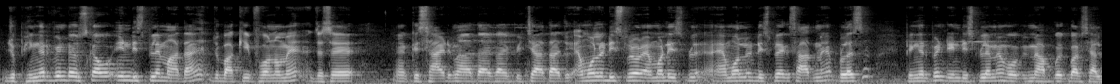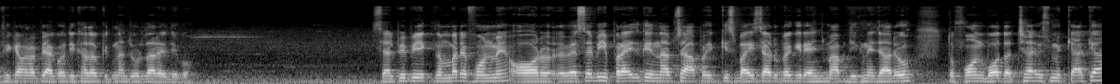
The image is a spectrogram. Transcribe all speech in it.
जो फिंगरप्रिंट है, उसका वो इन डिस्प्ले में आता है, जो बाकी फ़ोनों में, जैसे कि साइड में आता है, कहीं पीछे आता है, जो एमोले डिस्प्ले और एमोले डिस्प्ले एमोले डिस्प्ले के साथ में प्लस फिंगरप्रिंट इन डिस्प्ले में, वो भी मैं आपको एक बार सेल्फी कैमरा पे आकर दिखा दूँ कितना ज़ोरदार है, देखो। सेल्फी भी एक नंबर है फ़ोन में, और वैसे भी प्राइस के हिसाब से आप इक्कीस बाईस हज़ार रुपये की रेंज में आप दिखने जा रहे हो तो फ़ोन बहुत अच्छा है उसमें क्या क्या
